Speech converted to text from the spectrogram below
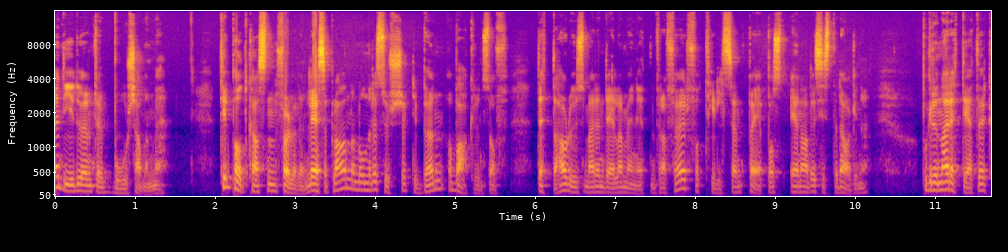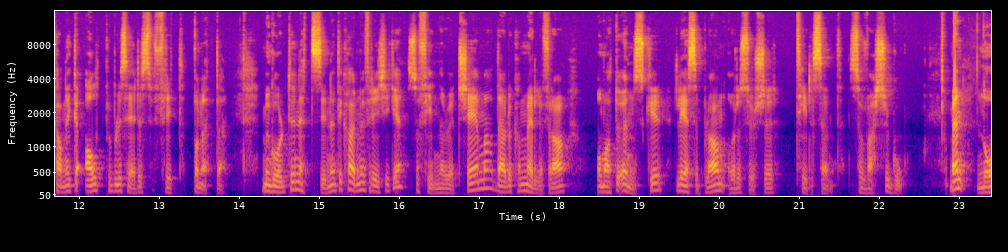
med de du eventuelt bor sammen med. Til podkasten følger en leseplan og noen ressurser til bønn og bakgrunnsstoff. Dette har du som er en del av menigheten fra før, fått tilsendt på e-post en av de siste dagene. Pga. rettigheter kan ikke alt publiseres fritt på nettet, men går du til nettsidene til Karmøy frikirke, så finner du et skjema der du kan melde fra om at du ønsker leseplan og ressurser tilsendt. Så vær så god. Men nå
